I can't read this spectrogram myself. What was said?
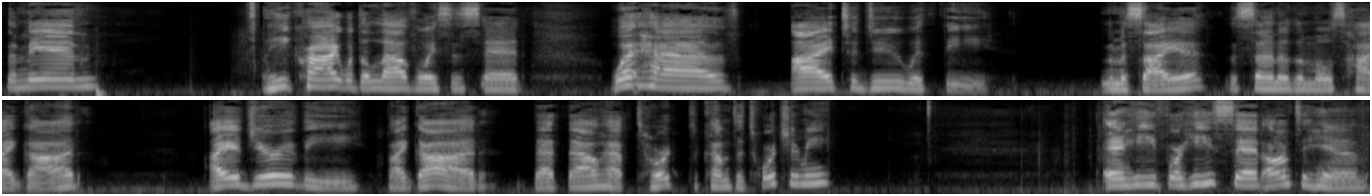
the man, he cried with a loud voice and said, What have I to do with thee, the Messiah, the Son of the Most High God. I adjure thee by God that thou have tor- come to torture me. And he, for he said unto him,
